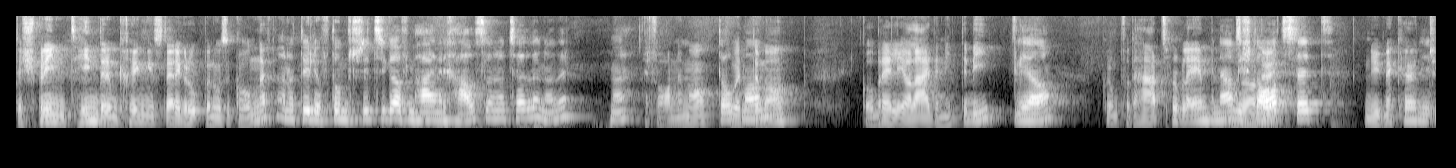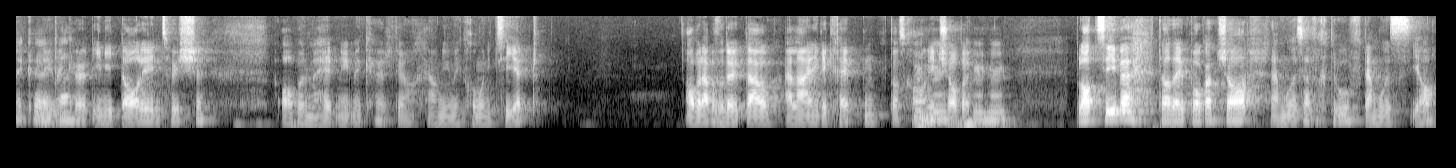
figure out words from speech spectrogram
den Sprint hinter dem König aus dieser Gruppe raus gewonnen. Und natürlich auf die Unterstützung auch vom Heinrich Hausler noch zählen, oder? Ne? Erfahrener Mann, Top guter Mann. Mann. Colbrelli ja leider nicht dabei, Ja, aufgrund der Herzproblemen. genau. Also Wie steht es dort? Nichts mehr gehört. Nichts mehr gehört, Nichts mehr ja. gehört. In Italien inzwischen. Aber man hat nichts mehr gehört, ja. auch nicht mehr kommuniziert. Aber eben von dort auch alleiniger Captain, das kann Mhm, nicht schaden. Platz 7, Tadej Pogacar, der muss einfach drauf, der muss, ja,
